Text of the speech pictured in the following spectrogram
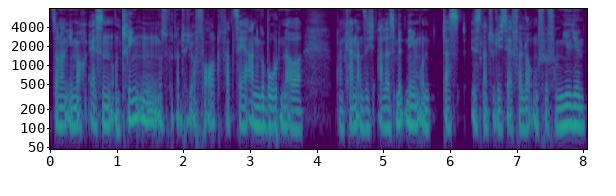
sondern eben auch Essen und Trinken. Es wird natürlich auch vor Ort Verzehr angeboten, aber man kann an sich alles mitnehmen und das ist natürlich sehr verlockend für Familien,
